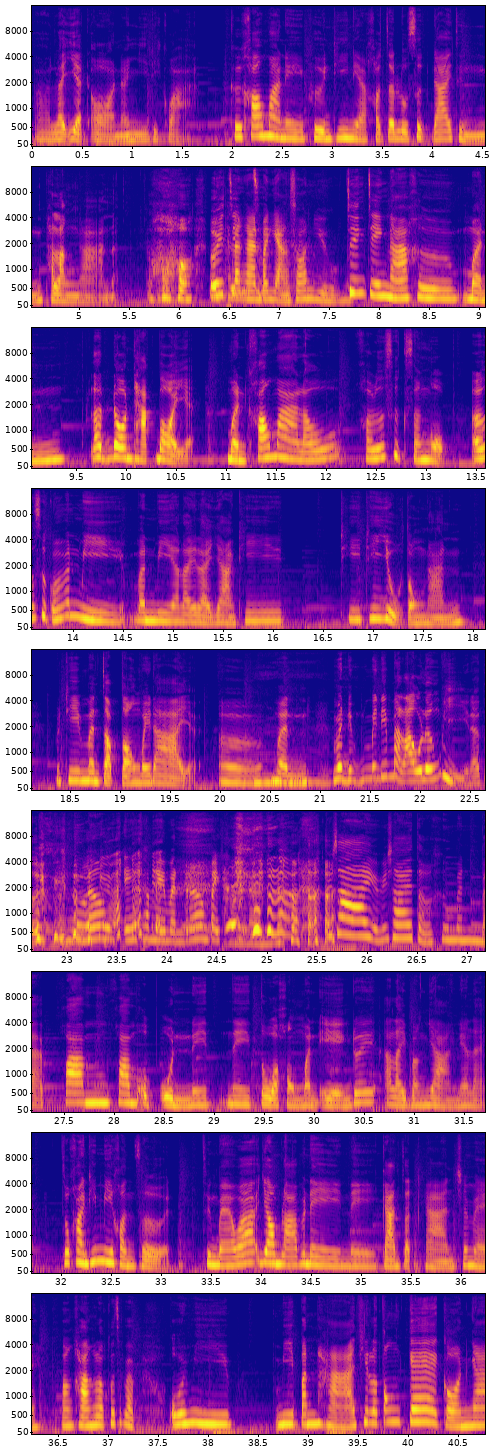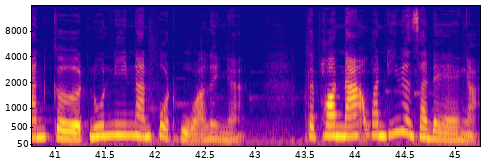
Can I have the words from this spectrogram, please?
เอ่อละเอียดอ่อนอย่างนี้ดีกว่า คือเข้ามาในพื้นที่เนี่ยเขาจะรู้สึกได้ถึงพลังงานอะเฮ้ยมีพลังงานบางอย่างซ่อนอยู่ จริง ๆ นะคือเหมือน เราโดนทักบ่อยอะ่ะเหมือนเข้ามาแล้วเขารู้สึกสงบเรารู้สึกว่ามันมีมันมีอะไรหลายอย่างที่ที่ที่อยู่ตรงนั้นที่มันจับต้องไม่ได้อะเอออืมเหมือนไม่ได้ไม่ได้มาเล่าเรื่องผีนะแต่เริ่มเอ๊ะทำไมมันเริ่มไปทางนั้น ไม่ใช่ไม่ใช่ แต่ก็คือมันแบบความความอบอุ่นในในตัวของมันเองด้วยอะไรบางอย่างเนี่ยแหละ ทุกครั้งที่มีคอนเสิร์ต ถึงแม้ว่ายอมรับในในการจัดงานใช่ไหม บางครั้งเราก็จะแบบ โอ้ยมี มีปัญหาที่เราต้องแก้ก่อนงานเกิดนู่นนี่นั้นปวดหัวอะไรเงี้ย แต่พอณวันที่เป็นแสดงอะ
